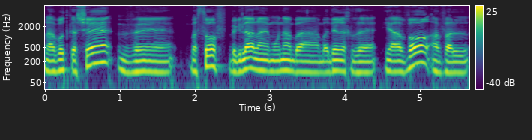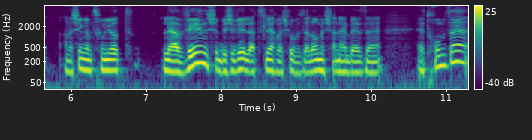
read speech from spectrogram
לעבוד קשה, ובסוף, בגלל האמונה בדרך זה יעבור, אבל אנשים גם צריכים להיות, להבין שבשביל להצליח, ושוב, זה לא משנה באיזה תחום זה,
